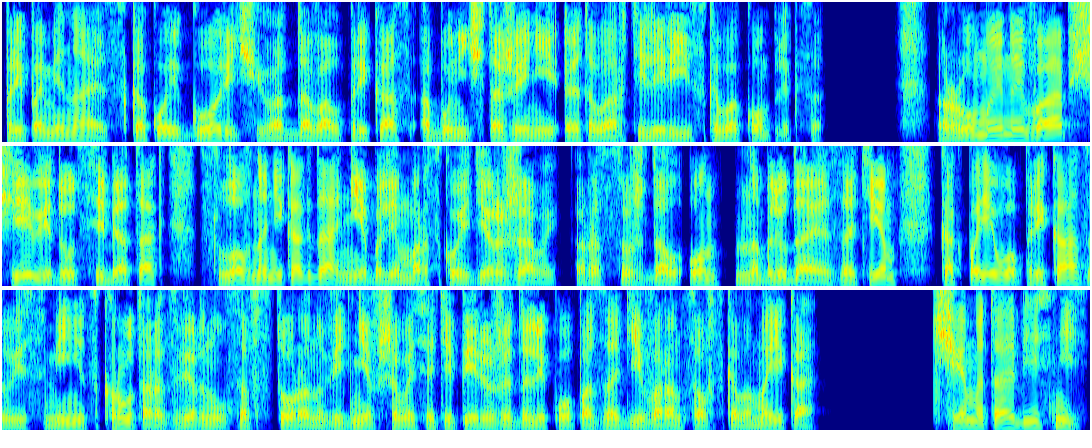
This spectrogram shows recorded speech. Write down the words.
припоминая, с какой горечью отдавал приказ об уничтожении этого артиллерийского комплекса. «Румыны вообще ведут себя так, словно никогда не были морской державой», рассуждал он, наблюдая за тем, как по его приказу эсминец круто развернулся в сторону видневшегося теперь уже далеко позади Воронцовского маяка. Чем это объяснить?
